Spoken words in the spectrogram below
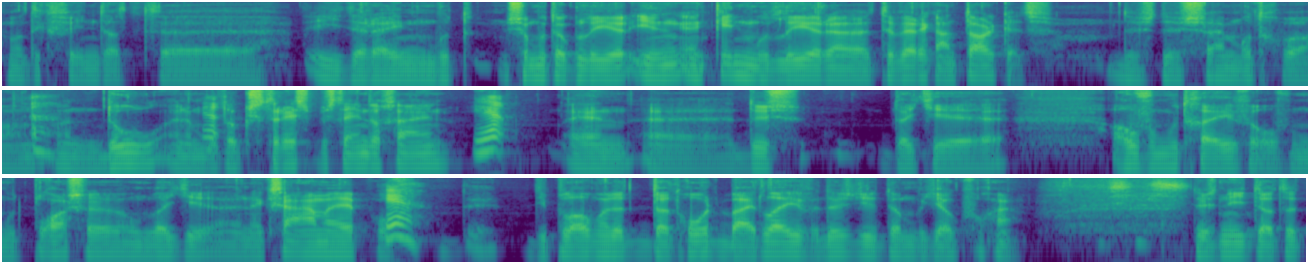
want ik vind dat eh, iedereen moet... Ze moet ook leren... Een kind moet leren te werken aan targets. Dus, dus zij moet gewoon Ah. een doel en dan Ja. moet ook stressbestendig zijn. Ja. En eh, dus dat je over moet geven of moet plassen omdat je een examen hebt of Ja. diploma, dat, dat hoort bij het leven. Dus je, daar moet je ook voor gaan. Precies. Dus niet dat, het,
